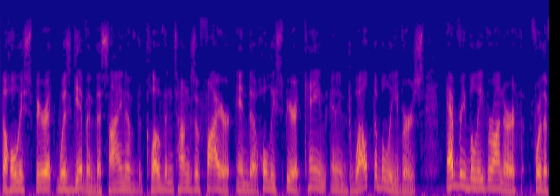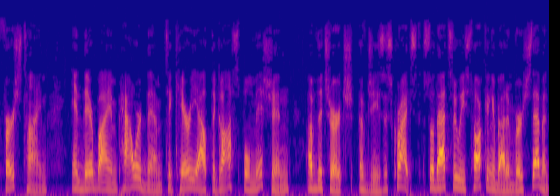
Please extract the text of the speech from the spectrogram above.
the Holy Spirit was given, the sign of the cloven tongues of fire, and the Holy Spirit came and indwelt the believers, every believer on earth, for the first time, and thereby empowered them to carry out the gospel mission of the church of Jesus Christ. So that's who he's talking about in verse 7.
